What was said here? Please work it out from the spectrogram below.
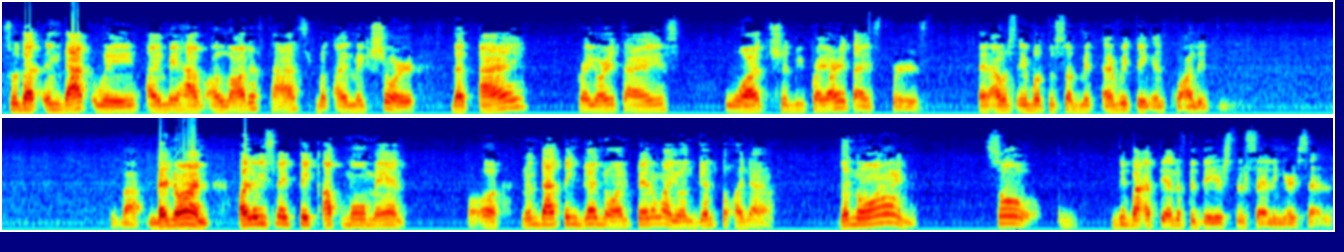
so that in that way I may have a lot of tasks, but I make sure that I prioritize what should be prioritized first. And I was able to submit everything in quality. Diba? Ganon. Always may pick up moment. Oo. Nung dating ganon, pero ngayon, ganito ka na. Ganon. So, di ba, at the end of the day, you're still selling yourself.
